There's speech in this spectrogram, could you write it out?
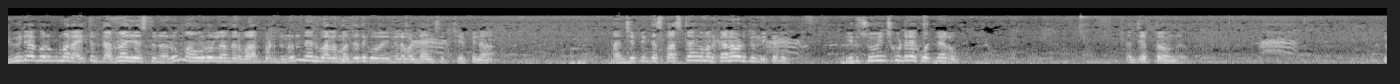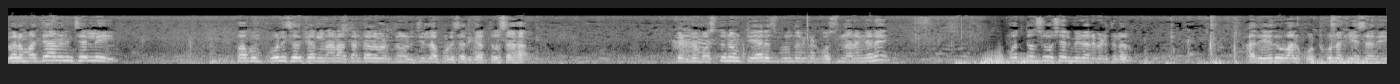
యూరియా కొరకు మా రైతులు ధర్నా చేస్తున్నారు మా ఊరోళ్ళందరూ బాధపడుతున్నారు నేను వాళ్ళ మద్దతుకు నిలబడ్డా అని చెప్పి చెప్పిన. అని చెప్పి ఇంత స్పష్టంగా మనకు కనబడుతుంది ఇక్కడ. ఇది చూపించుకుంటేనే కొట్టినారు. అని చెప్తా ఉన్నారు ఇవాళ మధ్యాహ్నం నుంచి వెళ్ళి పాపం పోలీస్ అధికారులు నానా తంటాలు పెడుతున్నారు జిల్లా పోలీస్ అధికారితో సహా. ఇక్కడ మేము వస్తున్నాం టీఆర్ఎస్ బృందం ఇక్కడికి వస్తుంది అనగానే మొత్తం సోషల్ మీడియాలో పెడుతున్నారు. అది ఏదో వాళ్ళు కొట్టుకున్న కేసు అది.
